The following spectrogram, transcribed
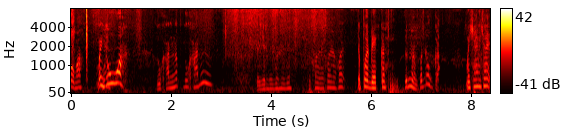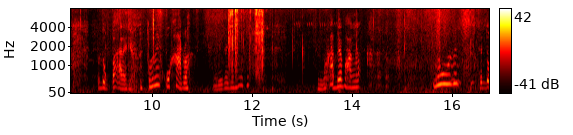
ออกมาไม่รู้ว่ะ ดูคันครับดูคันใจเย็นใจเย็นใจเย็นค่อยๆค่อยๆค่อยเดี๋ยวเปิดเบรกกันๆเป็นเหมือนปลาดุกอะไม่ใช่ไม่ใช่ปลาดุกปลาอะไรเดี๋ยวโอ้ยกลัวขาดว่ะเดี๋ยวใจเย็นนิดนึงหนูขัดได้ฟังละดูสิฉันโด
